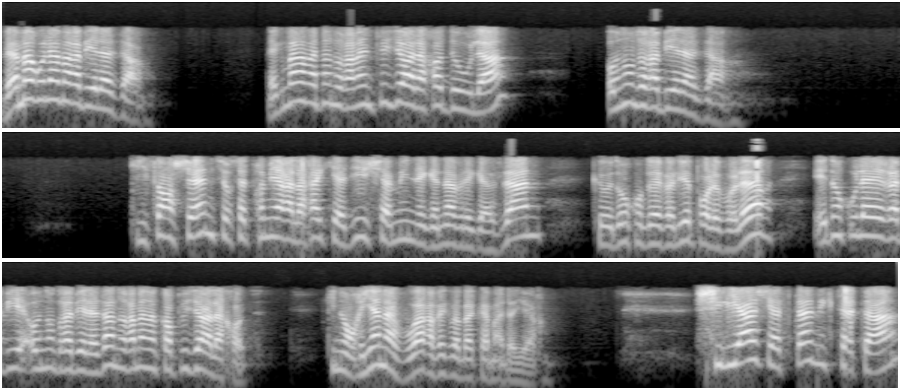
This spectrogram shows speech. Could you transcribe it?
V'amaroulam Rabbi Elazar. L'Agmara maintenant nous ramène plusieurs à la de Oula, au nom de Rabbi Elazar, qui s'enchaîne sur cette première halakha qui a dit Shamin les ganav les gazlan, que donc on doit évaluer pour le voleur, et donc Oula Rabbi, au nom de Rabbi Elazar nous ramène encore plusieurs halakhot, qui n'ont rien à voir avec Babakama d'ailleurs. Shilia yatta miktata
